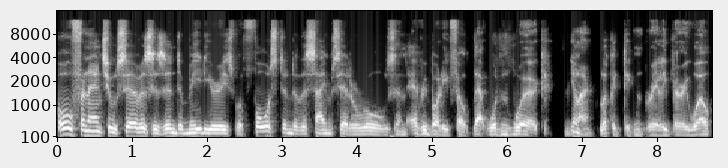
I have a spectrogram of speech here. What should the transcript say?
All financial services intermediaries were forced into the same set of rules, and everybody felt that wouldn't work you know, look, it didn't really very well.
